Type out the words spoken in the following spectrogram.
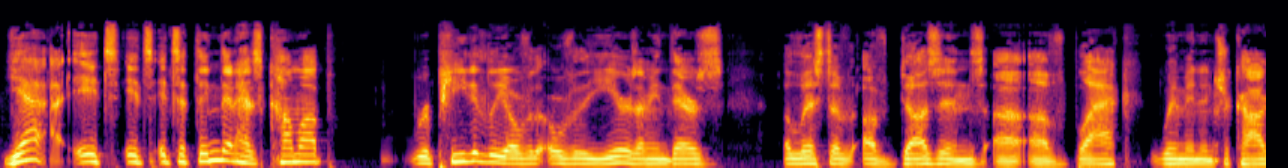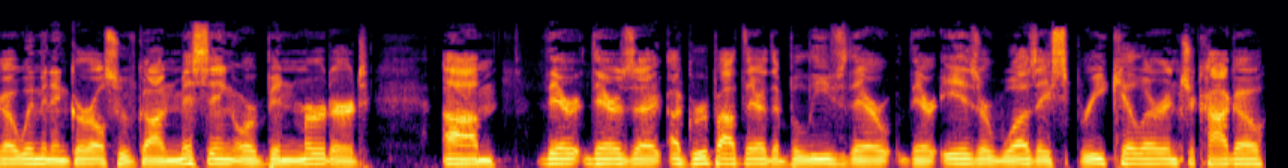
Yeah, it's it's it's a thing that has come up repeatedly over the over the years. I mean, there's a list of, of dozens uh, of black women in Chicago, women and girls who have gone missing or been murdered. Um, there, there's a, a, group out there that believes there there is or was a spree killer in Chicago,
